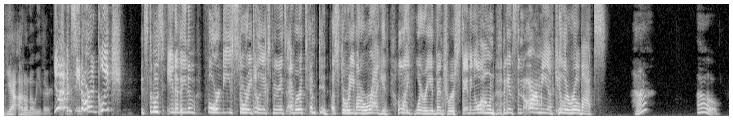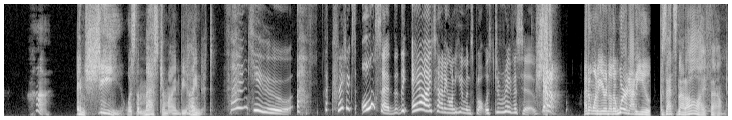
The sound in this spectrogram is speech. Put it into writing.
Yeah, I don't know either. You haven't seen Heart Glitch? It's the most innovative 4D storytelling experience ever attempted. A story about a ragged, life weary adventurer standing alone against an army of killer robots. Huh? Oh. Huh. And she was the mastermind behind it. Thank you. The critics all said that the AI turning on humans plot was derivative. Shut up! I don't want to hear another word out of you, because that's not all I found.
